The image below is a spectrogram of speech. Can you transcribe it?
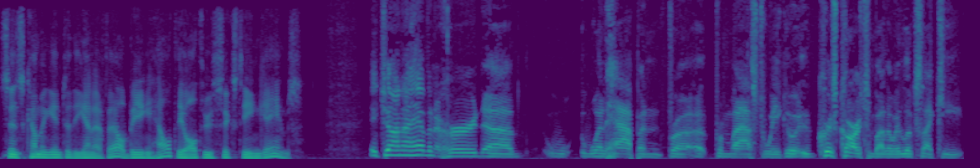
since coming into the NFL, being healthy all through 16 games. Hey, John, I haven't heard uh, what happened from uh, from last week. Chris Carson, by the way, looks like he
